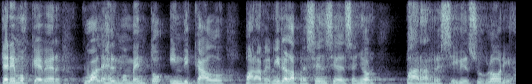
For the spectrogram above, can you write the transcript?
Tenemos que ver cuál es el momento indicado para venir a la presencia del Señor para recibir su gloria.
